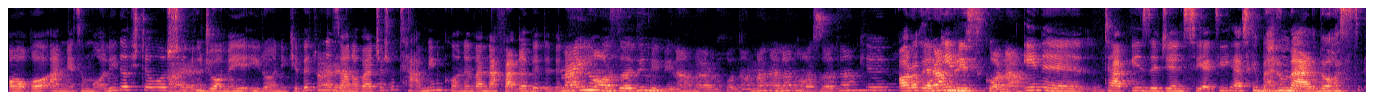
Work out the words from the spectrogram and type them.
آقا امنیت مالی داشته باشه آره. تو جامعه ایرانی که بتونه آره. زن و بچهش رو تامین کنه و نفقه بده به من این آزادی می‌بینم برای خودم. من الان آزادم که آره خب برم این ریسک کنم. این تبعیض جنسیتی هست که برای مرداست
